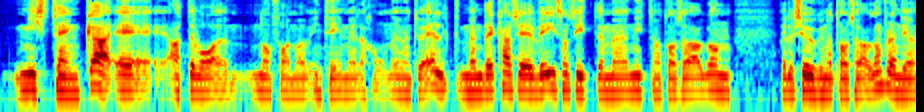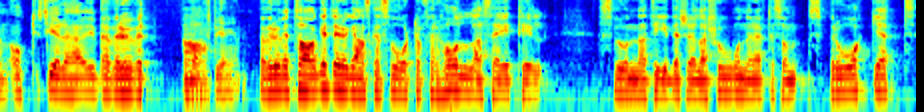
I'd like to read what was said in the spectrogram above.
misstänka eh, att det var någon form av intim relation, eventuellt. Men det kanske är vi som sitter med 1900-talsögon, eller 2000-talsögon för den delen, och ser det här i... Överhuvud, backspegeln. Överhuvudtaget är det ganska svårt att förhålla sig till svunna tiders relationer eftersom språket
